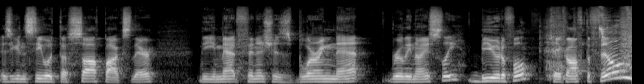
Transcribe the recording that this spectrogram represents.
As you can see with the softbox there. The matte finish is blurring that really nicely. Beautiful. Take off the film.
